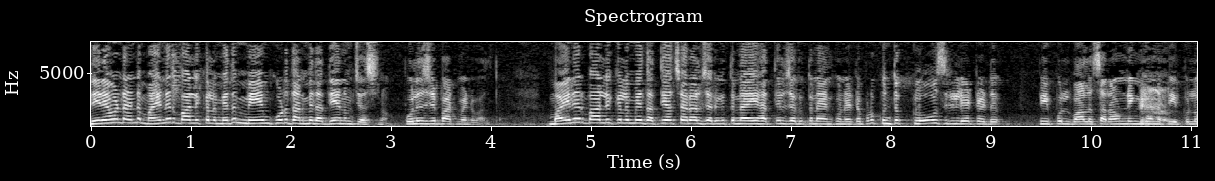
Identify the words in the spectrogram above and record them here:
నేనేమంటానంటే మైనర్ బాలికల మీద మేము కూడా దాని మీద అధ్యయనం చేస్తున్నాం పోలీస్ డిపార్ట్మెంట్ వాళ్ళతో. మైనర్ బాలికల మీద అత్యాచారాలు జరుగుతున్నాయి హత్యలు జరుగుతున్నాయి అనుకునేటప్పుడు కొంచెం క్లోజ్ రిలేటెడ్ పీపుల్ వాళ్ళ సరౌండింగ్లో ఉన్న పీపుల్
